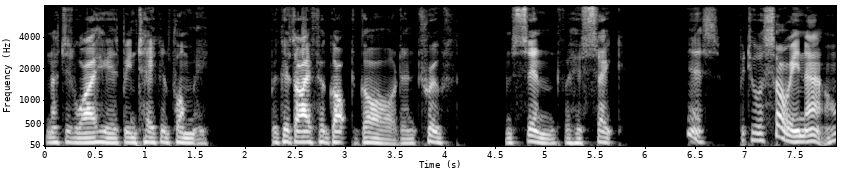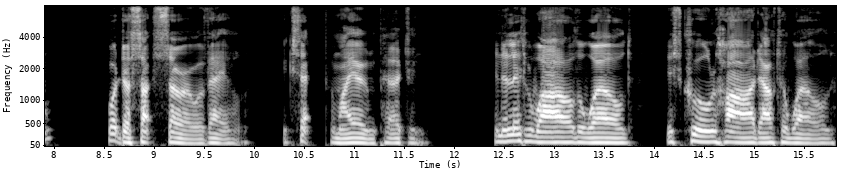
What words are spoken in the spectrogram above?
and that is why he has been taken from me, because I forgot God and truth and sinned for his sake. Yes, but you are sorry now. What does such sorrow avail, except for my own purging? In a little while the world, this cruel, hard outer world,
